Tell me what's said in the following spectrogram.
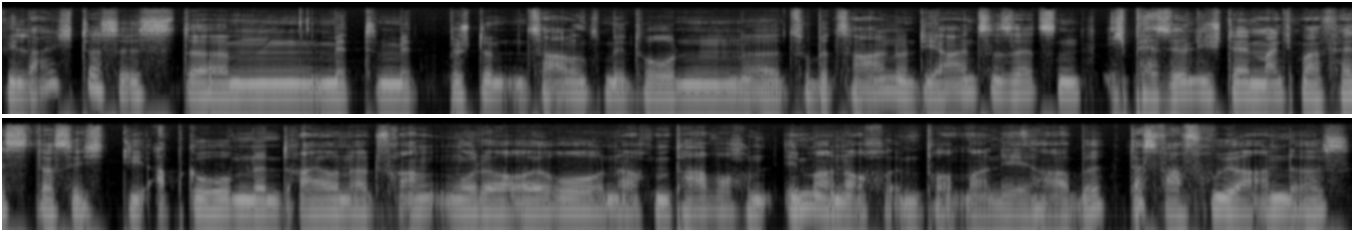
wie leicht das ist, ähm, mit, mit bestimmten Zahlungsmethoden äh, zu bezahlen und die einzusetzen. Ich persönlich stelle manchmal fest, dass ich die abgehobenen 300 Franken oder Euro nach ein paar Wochen immer noch im Portemonnaie habe. Das war früher anders.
